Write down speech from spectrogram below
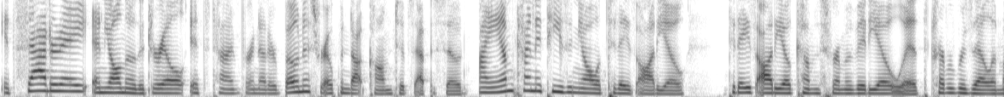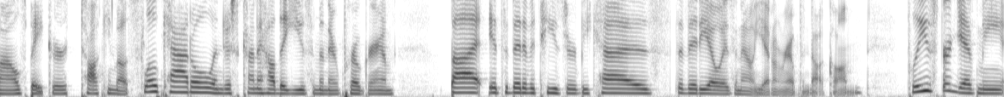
It's Saturday, and y'all know the drill. It's time for another bonus roping.com tips episode. I am kind of teasing y'all with today's audio Today's audio comes from a video with Trevor Brazile and Miles Baker talking about slow cattle and just kind of how they use them in their program. But it's a bit of a teaser because the video isn't out yet on roping.com. Please forgive me,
